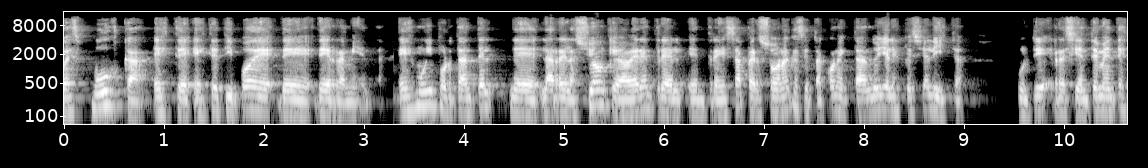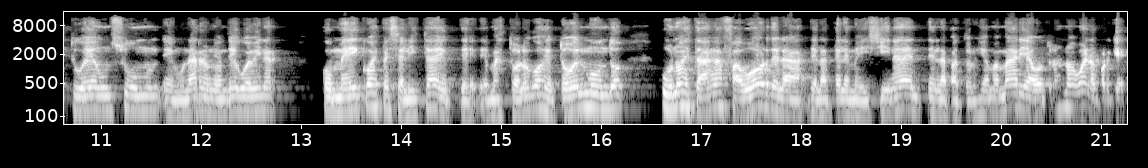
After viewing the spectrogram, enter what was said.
pues busca este, este tipo de, de, herramientas. Es muy importante la relación que va a haber entre, entre esa persona que se está conectando y el especialista. Recientemente estuve en un Zoom, en una reunión de webinar con médicos especialistas de, mastólogos de todo el mundo. Unos estaban a favor de la, de la telemedicina en, la patología mamaria, otros no. Bueno, porque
